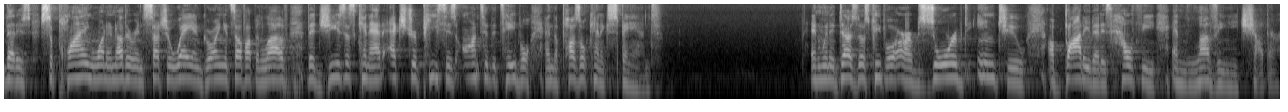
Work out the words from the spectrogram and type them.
that is supplying one another in such a way and growing itself up in love that Jesus can add extra pieces onto the table and the puzzle can expand. And when it does, those people are absorbed into a body that is healthy and loving each other.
